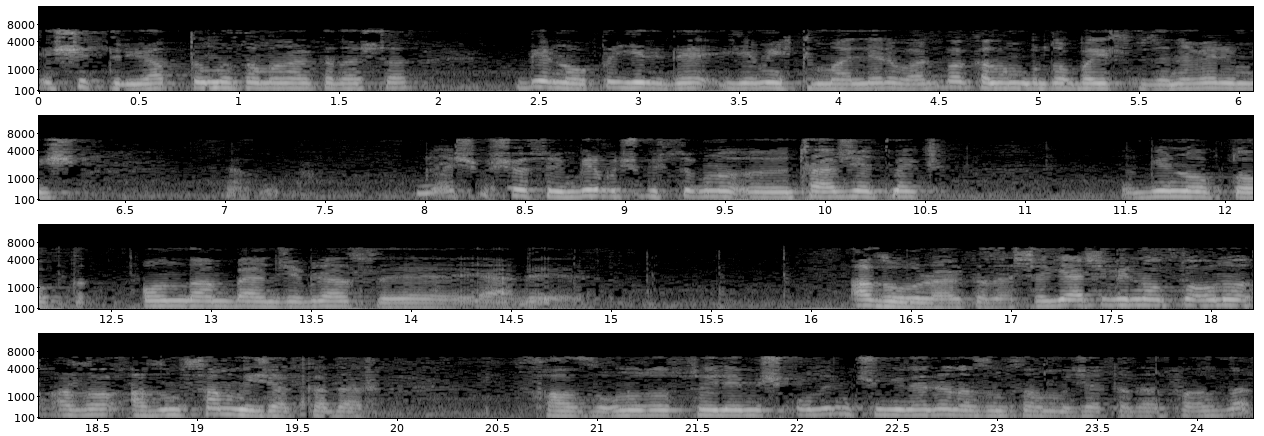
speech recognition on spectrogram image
eşittir yaptığımız zaman arkadaşlar 1.7'de yeme ihtimalleri var. Bakalım burada bahis bize ne verilmiş. Ya, şimdi şöyle söyleyeyim 1.5 üstü bunu e, tercih etmek 1.10'dan bence biraz e, yani az olur arkadaşlar. Gerçi 1.10'u az, azımsanmayacak kadar fazla. Onu da söylemiş olayım. Çünkü neden azımsanmayacak kadar fazla?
